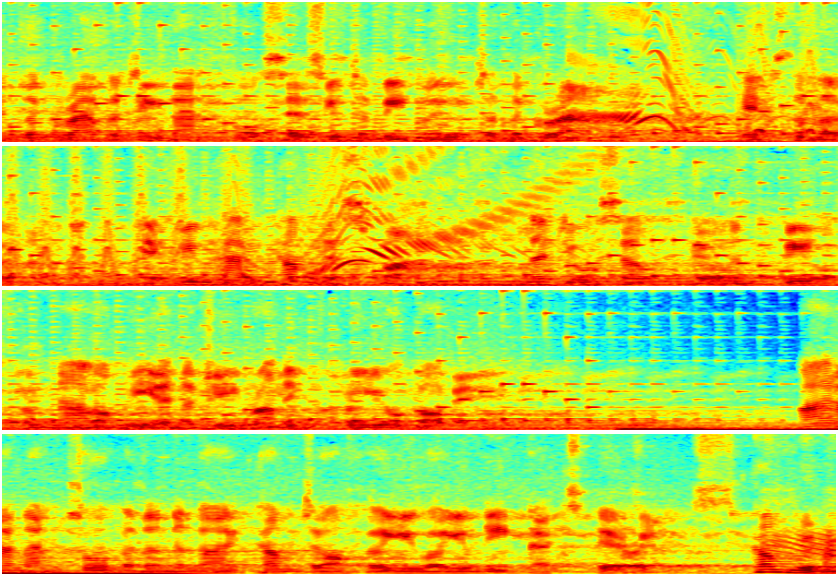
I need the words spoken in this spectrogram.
fly, the gravity that forces you to be glued to the ground. It's the moment. If you have come this far, let yourself go and feel from now on the energy running through your body. I am Antorbanen and I come to offer you a unique experience. Come with me.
